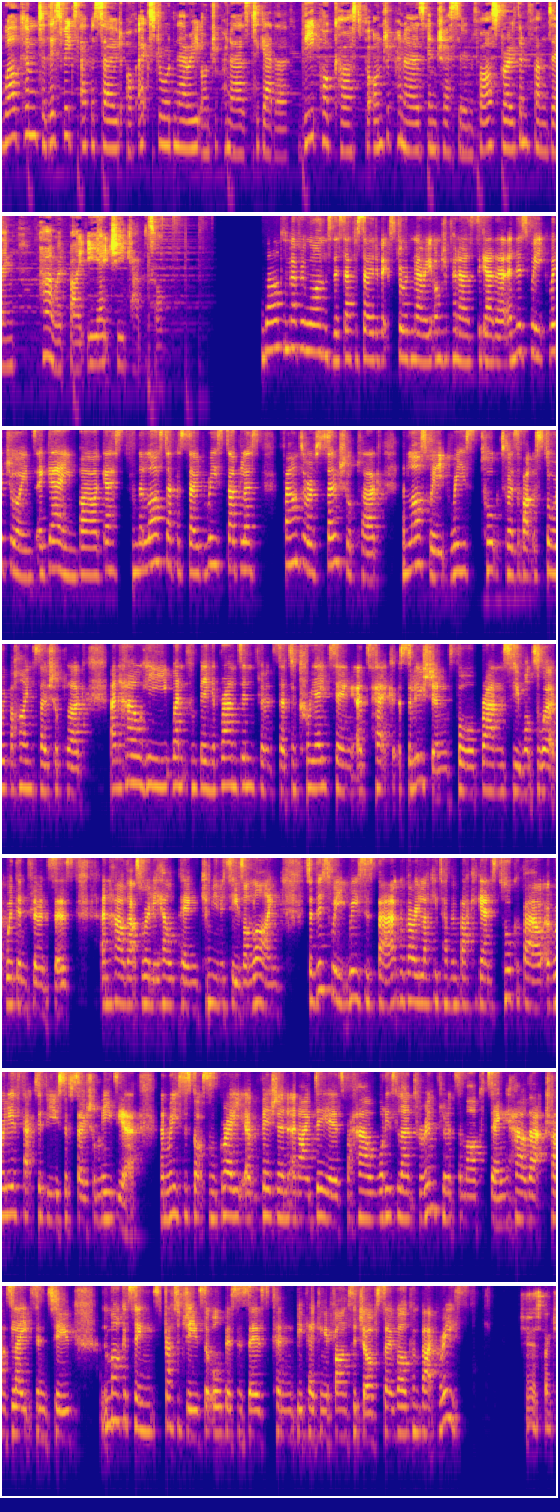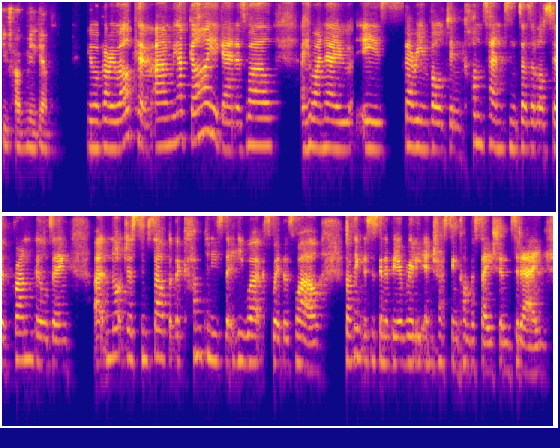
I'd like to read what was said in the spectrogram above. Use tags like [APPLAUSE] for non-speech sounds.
Welcome to this week's episode of Extraordinary Entrepreneurs Together, the podcast for entrepreneurs interested in fast growth and funding, powered by EHE Capital. Welcome, everyone, to this episode of Extraordinary Entrepreneurs Together. And this week, we're joined again by our guest from the last episode, Rhys Douglas, founder of Social Plug. And last week, Rhys talked to us about the story behind Social Plug and how he went from being a brand influencer to creating a tech solution for brands who want to work with influencers and how that's really helping communities online. So this week, Rhys is back. We're very lucky to have him back again to talk about a really effective use of social media. And Rhys has got some great uh, vision and ideas for how what he's learned through influencer marketing, how that translates into marketing strategies that all businesses can be taking advantage of. So welcome back, Rhys. Cheers. Thank you for having me again. You're very welcome. And we have Guy again as well, who I know is very involved in content and does a lot of brand building, uh, not just himself, but the companies that he works with as well. So I think this is going to be a really interesting conversation today.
